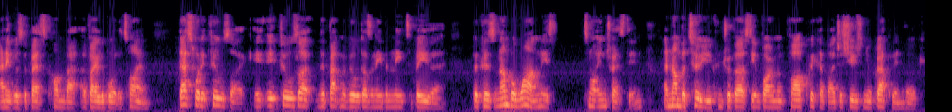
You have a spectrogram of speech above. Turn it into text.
and it was the best combat available at the time. That's what it feels like. It, it feels like the Batmobile doesn't even need to be there because number one, it's, it's not interesting, and number two, you can traverse the environment far quicker by just using your grappling hook.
